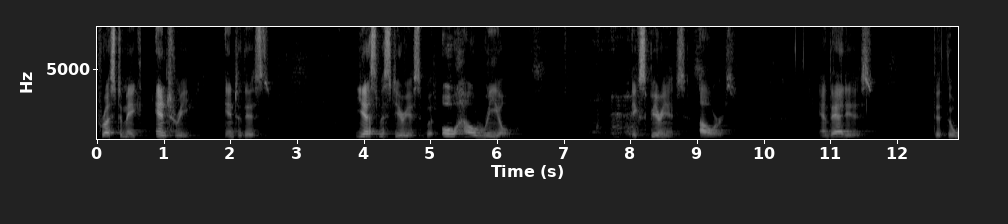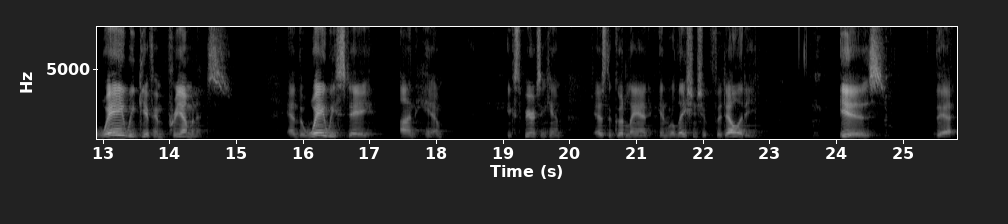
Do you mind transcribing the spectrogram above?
for us to make entry into this, yes, mysterious, but oh, how real experience ours. And that is that the way we give Him preeminence and the way we stay on Him, experiencing Him as the good land in relationship fidelity, is that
